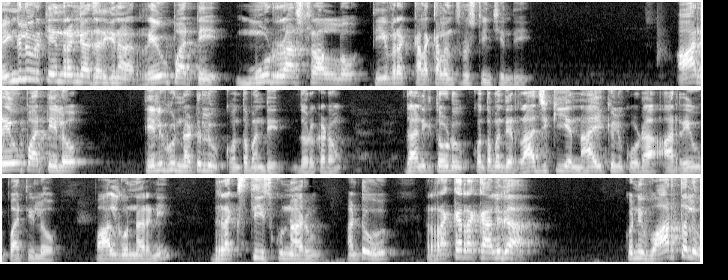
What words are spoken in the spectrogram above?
బెంగళూరు కేంద్రంగా జరిగిన రేవ్ పార్టీ మూడు రాష్ట్రాల్లో తీవ్ర కలకలం సృష్టించింది. ఆ రేవ్ పార్టీలో తెలుగు నటులు కొంతమంది దొరకడం దానికి తోడు కొంతమంది రాజకీయ నాయకులు కూడా ఆ రేవ్ పార్టీలో పాల్గొన్నారని డ్రగ్స్ తీసుకున్నారు అంటూ రకరకాలుగా కొన్ని వార్తలు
